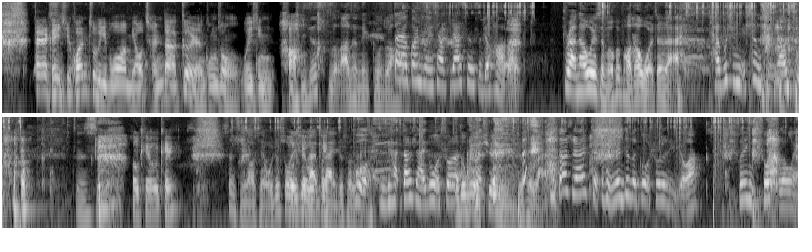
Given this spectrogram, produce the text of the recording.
大家可以去关注一波苗晨的个人公众微信号。已经死了的那个公众号大，家关注一下不加 sense 就好了，不然他为什么会跑到我这来？还不是你盛情邀请。真是 的，OK OK，盛情邀请，我就说了一句来不来，你就说来，不，你还当时还跟我说了，我都没有 劝你，你就说来。你当时还很很认真的跟我说了理由啊，所以你说服了我呀。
